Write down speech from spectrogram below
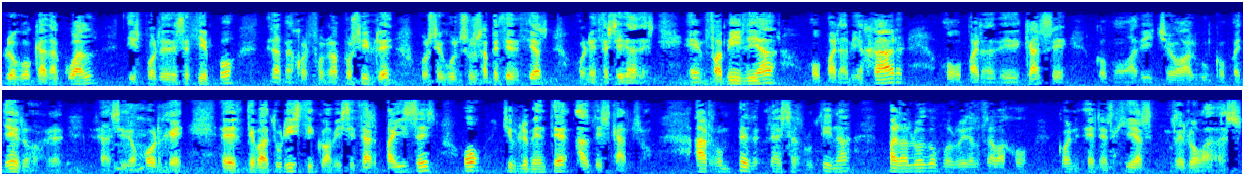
Luego cada cual dispone de ese tiempo de la mejor forma posible o según sus apetencias o necesidades, en familia o para viajar o para dedicarse, como ha dicho algún compañero, eh, ha sido Jorge, el tema turístico, a visitar países o simplemente al descanso, a romper esa rutina para luego volver al trabajo con energías renovadas.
